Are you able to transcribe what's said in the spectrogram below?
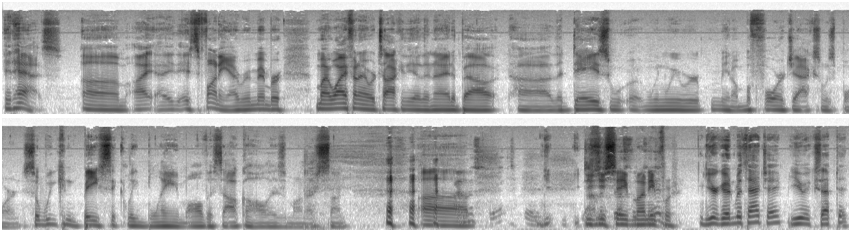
it has. Um, I, I it's funny. I remember my wife and I were talking the other night about uh, the days w- when we were, you know, before Jackson was born. So we can basically blame all this alcoholism on our son. I'm a I'm Did a you save money kid. for? You're good with that, Jay? You accept it?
